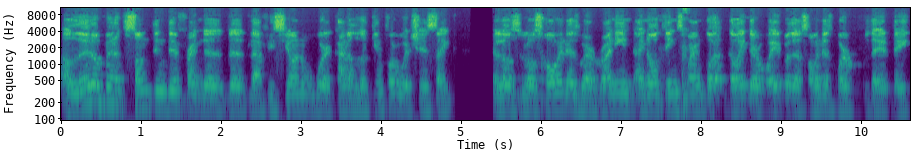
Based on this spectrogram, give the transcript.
a little bit of something different. The the la afición we're kind of looking for, which is like los, los jóvenes were running. I know things weren't go, going their way, but the jóvenes were they, they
